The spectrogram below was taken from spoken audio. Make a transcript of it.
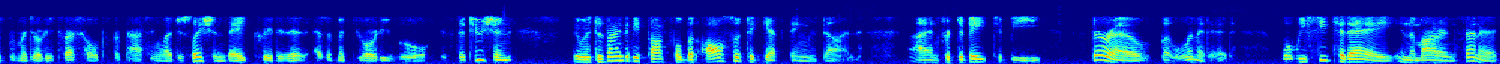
supermajority threshold for passing legislation. They created it as a majority rule institution. It was designed to be thoughtful, but also to get things done, uh, and for debate to be thorough but limited. What we see today in the modern Senate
